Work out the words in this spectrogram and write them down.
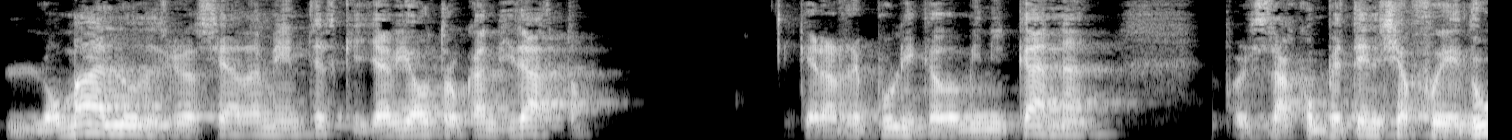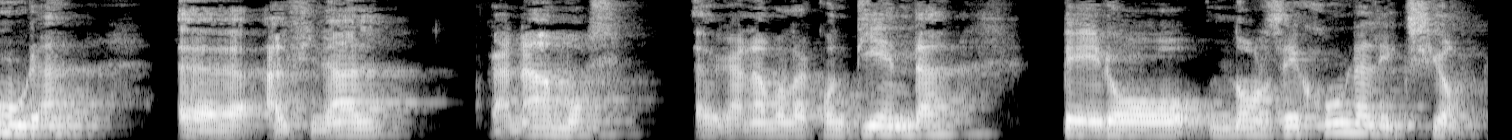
Lo malo, desgraciadamente, es que ya había otro candidato, que era República Dominicana, pues la competencia fue dura, eh, al final ganamos, eh, ganamos la contienda, pero nos dejó una lección.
